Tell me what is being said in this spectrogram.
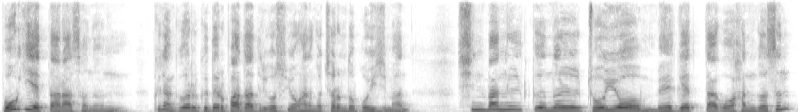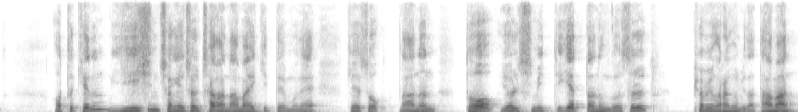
보기에 따라서는 그냥 그거를 그대로 받아들이고 수용하는 것처럼도 보이지만 신발끈을 조여 매겠다고 한 것은 어떻게든 이의신청의 절차가 남아있기 때문에 계속 나는 더 열심히 뛰겠다는 것을 표명을 한 겁니다. 다만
